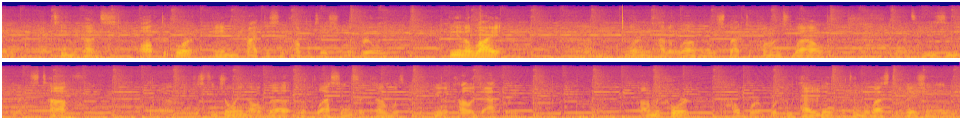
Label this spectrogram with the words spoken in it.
and at team events off the court, and in practice and competition of really being a light, um, learning how to love and respect opponents well, um, when it's easy, when it's tough, um, and just enjoying all the, the blessings that come with, with being a college athlete. On the court, I hope we're, we're competitive within the West Division and look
